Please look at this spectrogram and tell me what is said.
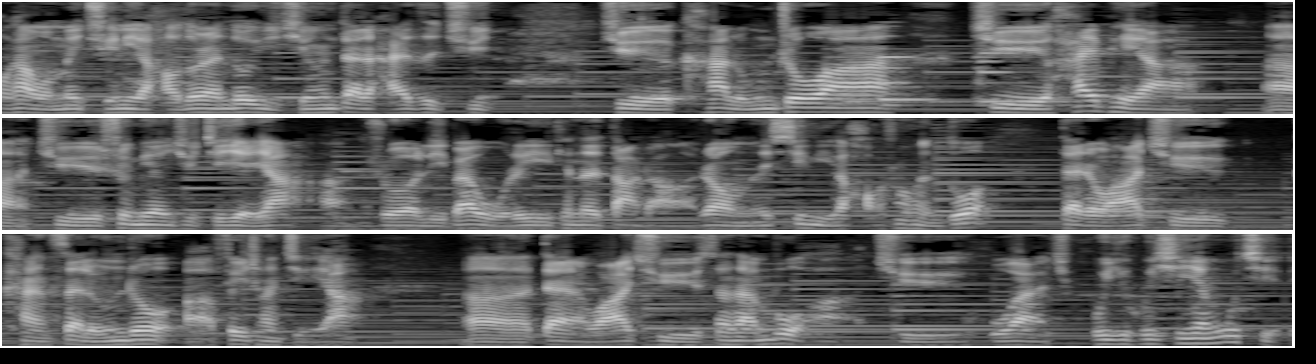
我看我们群里好多人都已经带着孩子去去看龙舟啊，去 happy 啊啊，去顺便去解解压啊。说礼拜五这一天的大涨，让我们心里好受很多，带着娃去看赛龙舟啊，非常解压。呃，带娃去散散步啊，去户外去呼吸呼吸新鲜空气，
